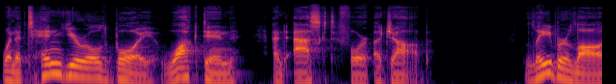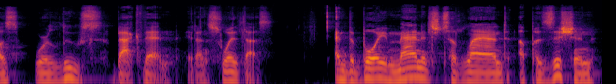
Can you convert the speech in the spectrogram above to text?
when a 10 year old boy walked in and asked for a job. Labor laws were loose back then, eran sueltas, and the boy managed to land a position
